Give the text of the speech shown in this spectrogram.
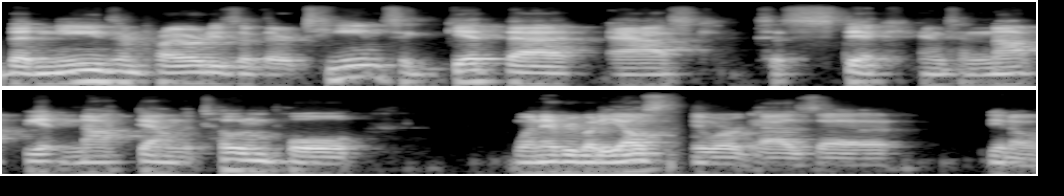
the needs and priorities of their team to get that ask to stick and to not get knocked down the totem pole when everybody else in the org has a you know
